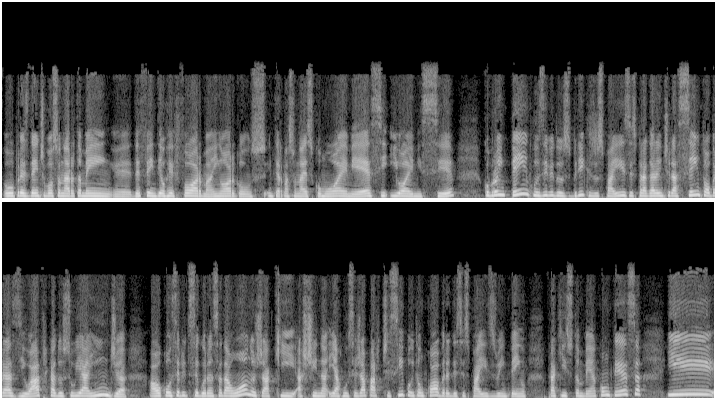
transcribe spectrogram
O presidente Bolsonaro também eh, defendeu reforma em órgãos internacionais como OMS e OMC cobrou empenho, inclusive, dos BRICS, dos países, para garantir assento ao Brasil, a África do Sul e a Índia ao Conselho de Segurança da ONU, já que a China e a Rússia já participam, então cobra desses países o empenho para que isso também aconteça. E,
